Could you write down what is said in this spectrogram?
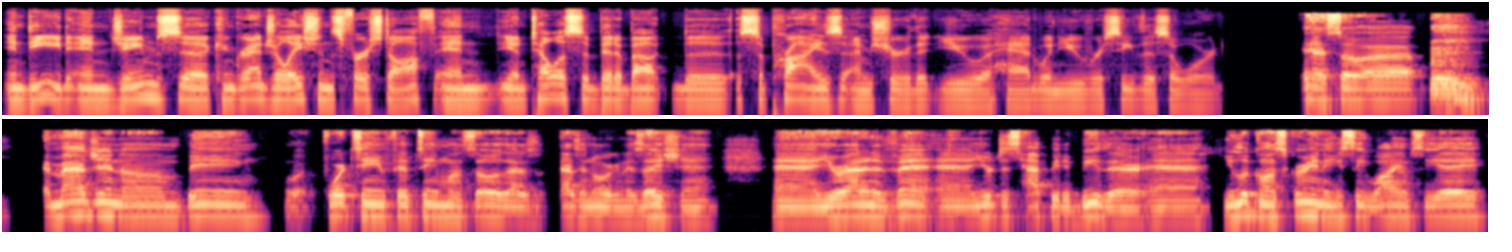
Indeed. And James, uh, congratulations first off. And you know, tell us a bit about the surprise I'm sure that you had when you received this award. Yeah. So uh, imagine um, being what 14, 15 months old as, as an organization and you're at an event and you're just happy to be there. And you look on screen and you see YMCA,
